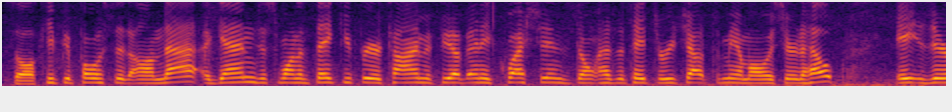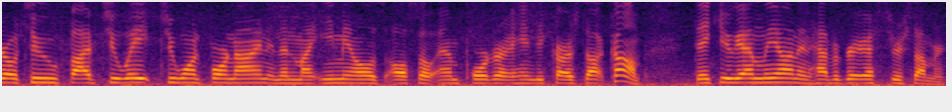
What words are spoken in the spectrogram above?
So I'll keep you posted on that. Again, just want to thank you for your time. If you have any questions, don't hesitate to reach out to me. I'm always here to help. 802-528-2149 and then my email is also mporter at handycars.com. Thank you again, Leon, and have a great rest of your summer.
